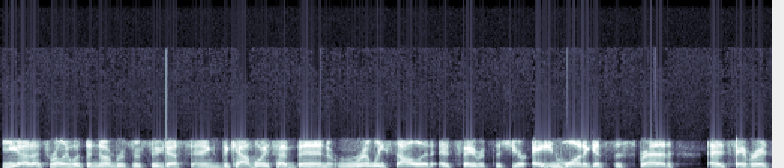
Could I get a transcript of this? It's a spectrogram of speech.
Yeah, that's really what the numbers are suggesting. The Cowboys have been really solid as favorites this year. Eight and one against the spread as favorites,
